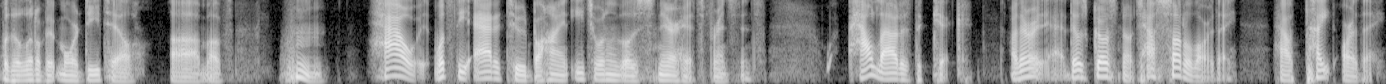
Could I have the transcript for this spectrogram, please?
with a little bit more detail um, of hmm how what's the attitude behind each one of those snare hits for instance? How loud is the kick? Are there those ghost notes? How subtle are they? How tight are they?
